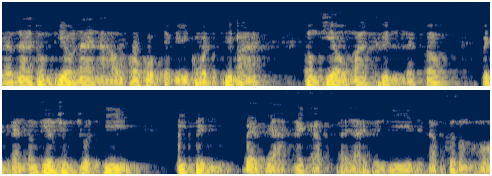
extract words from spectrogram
แล้วหน้าท่องเที่ยวหน้าหนาวก็คงจะมีคนที่มาท่องเที่ยวมากขึ้น แล้วก็เป็นการท่องเที่ยวชุมชนที่ที่เป็นแบบอย่างให้กับหลาย ๆ พื้นที่นะครับ ก็ต้องขอ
